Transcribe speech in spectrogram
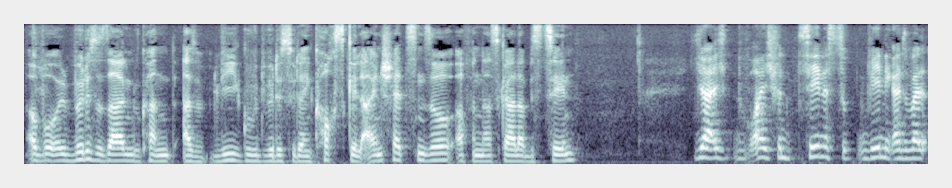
Obwohl, würdest du sagen, du kannst, also wie gut würdest du deinen Kochskill einschätzen, so auf einer Skala bis 10? Ja, ich, boah, ich finde 10 ist zu wenig, also weil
